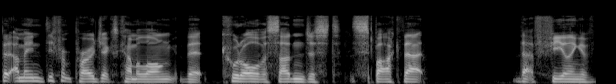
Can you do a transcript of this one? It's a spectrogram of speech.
But I mean, different projects come along that could all of a sudden just spark that that feeling of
